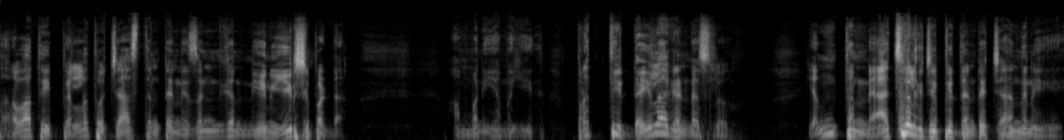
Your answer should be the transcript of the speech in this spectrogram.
తర్వాత ఈ పిల్లతో చేస్తుంటే నిజంగా నేను ఈర్షిపడ్డా అమ్మని అమ్మ ప్రతి డైలాగ్ అండి అసలు. ఎంత న్యాచురల్గా చెప్పిద్దంటే చాందిని.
